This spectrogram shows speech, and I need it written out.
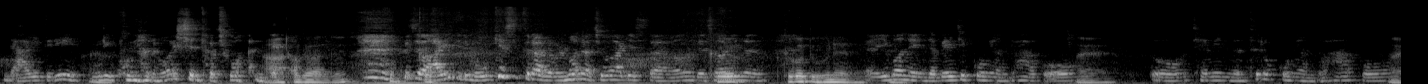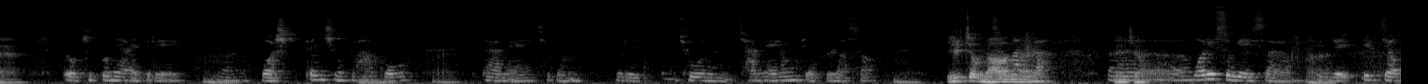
근데 아이들이 네. 우리 공연을 훨씬 더 좋아한대요. 아, 더 좋아한데. 그죠? 아이들이 뭐 오케스트라를 얼마나 좋아하겠어요. 근데 그- 저희는 그 것도 은혜네. 예, 이번에 이제 매직 공연도 하고 네. 또 재밌는 트롯 공연도 하고 네. 또 기쁨의 아이들이 음. 어, 워십 댄싱도 하고 네. 그다음에 지금 우리 좋은 자매 형제 불러서 일정 나왔나요? 성악가 일정. 어, 머릿속에 있어요. 네. 이제 일정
